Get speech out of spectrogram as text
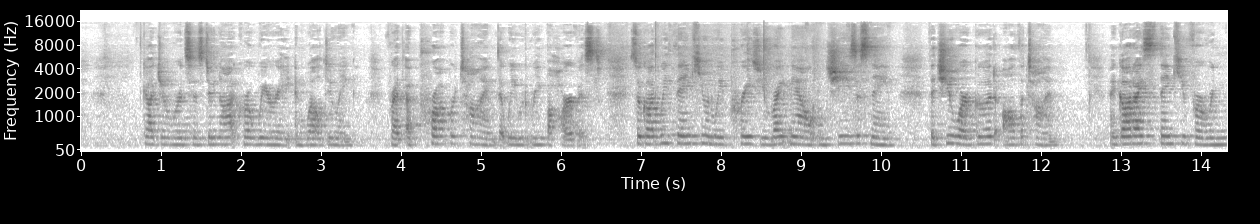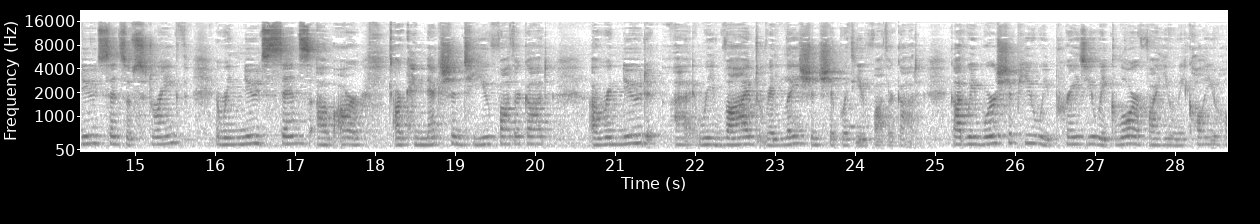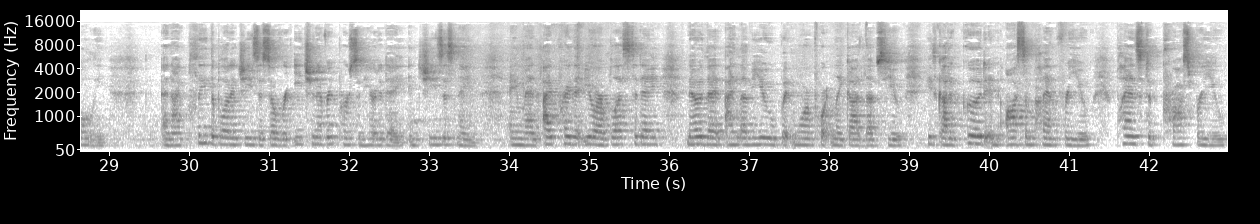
God, your word says, do not grow weary in well doing at a proper time that we would reap a harvest. So, God, we thank you and we praise you right now in Jesus' name that you are good all the time. And God, I thank you for a renewed sense of strength, a renewed sense of our, our connection to you, Father God, a renewed, uh, revived relationship with you, Father God. God, we worship you, we praise you, we glorify you, and we call you holy. And I plead the blood of Jesus over each and every person here today. In Jesus' name, amen. I pray that you are blessed today. Know that I love you, but more importantly, God loves you. He's got a good and awesome plan for you, plans to prosper you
